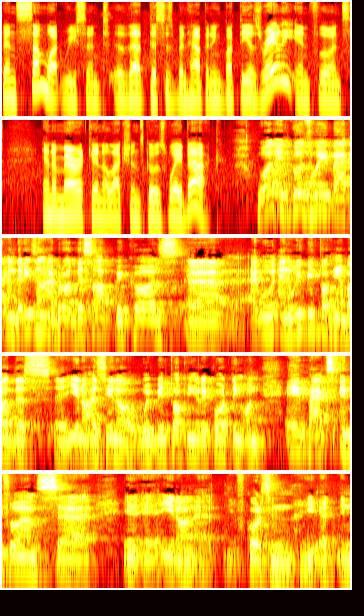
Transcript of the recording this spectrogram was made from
been somewhat recent that this has been happening, but the Israeli influence in American elections goes way back. Well, it goes way back, and the reason I brought this up because, uh, and we've been talking about this, uh, you know, as you know, we've been talking, reporting on AIPAC's influence, uh, in, you know, uh, of course, in in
